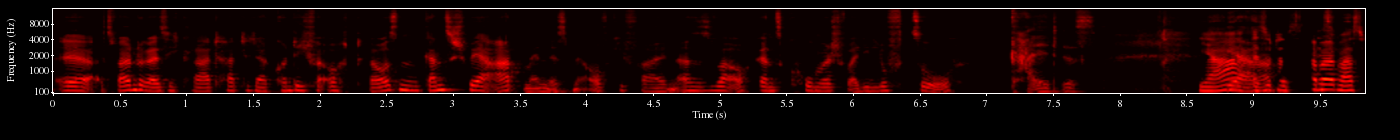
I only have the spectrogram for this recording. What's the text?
äh, 32 Grad hatte, da konnte ich auch draußen ganz schwer atmen, ist mir aufgefallen. Also es war auch ganz komisch, weil die Luft so kalt ist. Ja, Ja, also das ist aber was,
